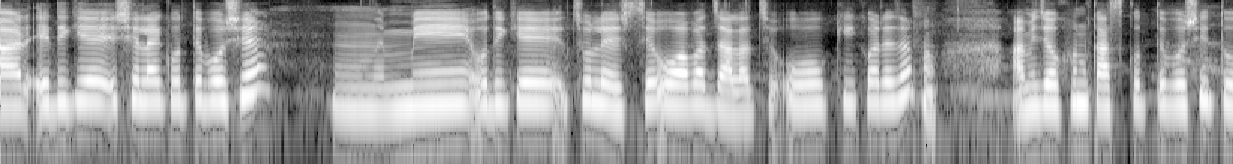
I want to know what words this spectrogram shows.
আর এদিকে সেলাই করতে বসে মেয়ে ওদিকে চলে এসছে, ও আবার জ্বালাচ্ছে। ও কি করে জানো? আমি যখন কাজ করতে বসি তো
